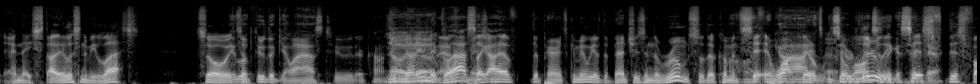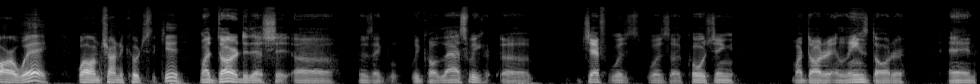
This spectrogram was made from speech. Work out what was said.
yeah. and they st- they listen to me less. So they it's look a, through the glass too. They're constantly not even the glass. Like I have the parents come in. We have the benches in the room, so they'll come and oh, sit and watch. They're, they're so literally this there. this far away while I'm trying to coach the kid. My daughter did that shit. Uh, it was like we called last week. Uh, Jeff was was uh, coaching my daughter and Lane's daughter, and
